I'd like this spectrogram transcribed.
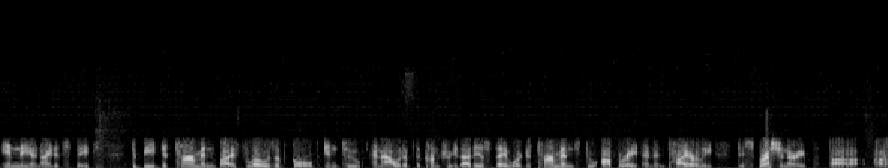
in the United States to be determined by flows of gold into and out of the country. That is, they were determined to operate an entirely discretionary uh, uh,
